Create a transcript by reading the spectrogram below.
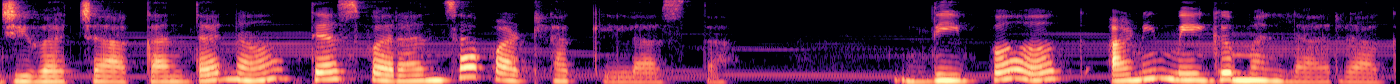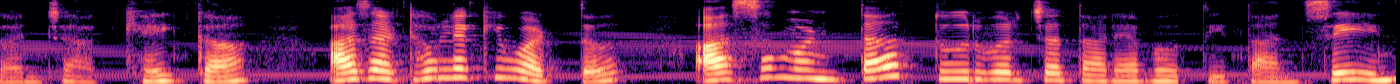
जीवाच्या आकांतानं त्या स्वरांचा पाठलाग केला असता. दीपक आणि मेघमल्हार रागांच्या आख्यायिका आज आठवल्या की वाटतं असं म्हणतात दूरवरच्या ताऱ्याभोवती तानसेन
